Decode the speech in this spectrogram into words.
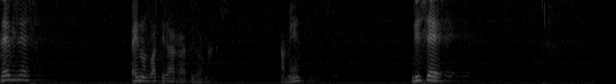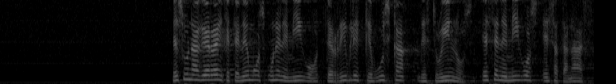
débiles, Él nos va a tirar rápido, hermanos. Amén. Dice, es una guerra en que tenemos un enemigo terrible que busca destruirnos. Ese enemigo es Satanás.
